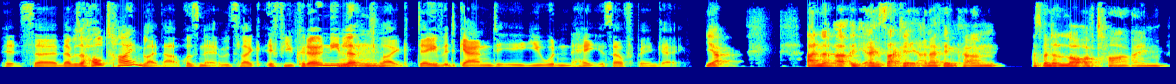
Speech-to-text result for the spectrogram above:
it's uh, there was a whole time like that, wasn't it? It was like if you could only look mm. like David Gandy, you wouldn't hate yourself for being gay. Yeah, and uh, exactly. And I think um, I spend a lot of time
